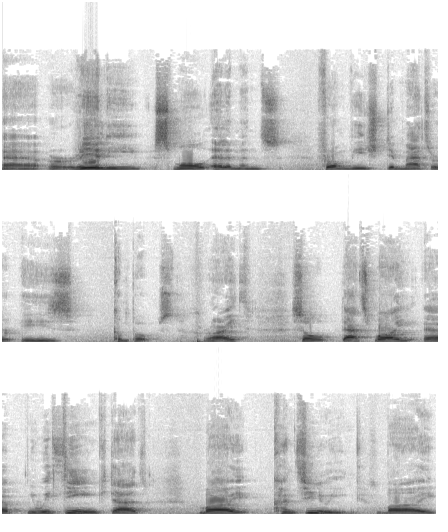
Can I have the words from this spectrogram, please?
uh, really small elements from which the matter is composed, right? So that's why uh, we think that by continuing by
